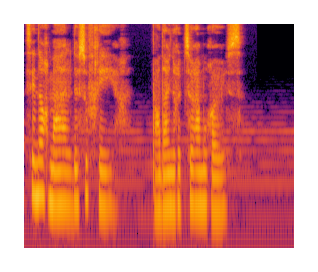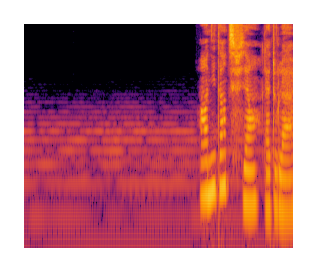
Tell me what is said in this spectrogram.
C'est normal de souffrir pendant une rupture amoureuse. En identifiant la douleur,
